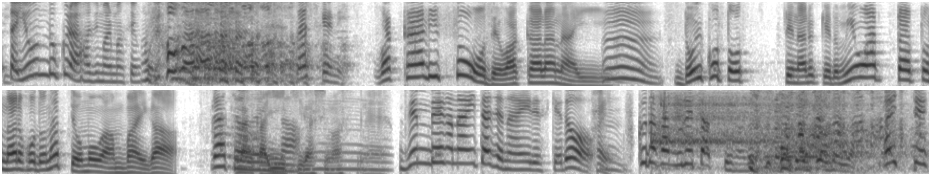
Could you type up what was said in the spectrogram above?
言ったら4度くらい始まりません？これ。確かに。分かりそうで分からない、うん。どういうことってなるけど見終わったとなるほどなって思う塩梅ががなんどいいんだ。いい気がしますね。全米が泣いたじゃないですけど、はい。福田が濡れたっていうのですか？最低。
